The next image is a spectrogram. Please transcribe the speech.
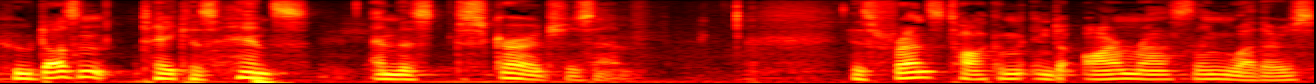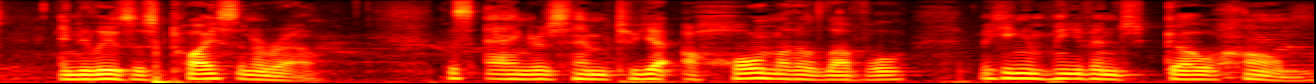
who doesn't take his hints, and this discourages him. His friends talk him into arm wrestling Weathers, and he loses twice in a row. This angers him to yet a whole nother level, making him even go home.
